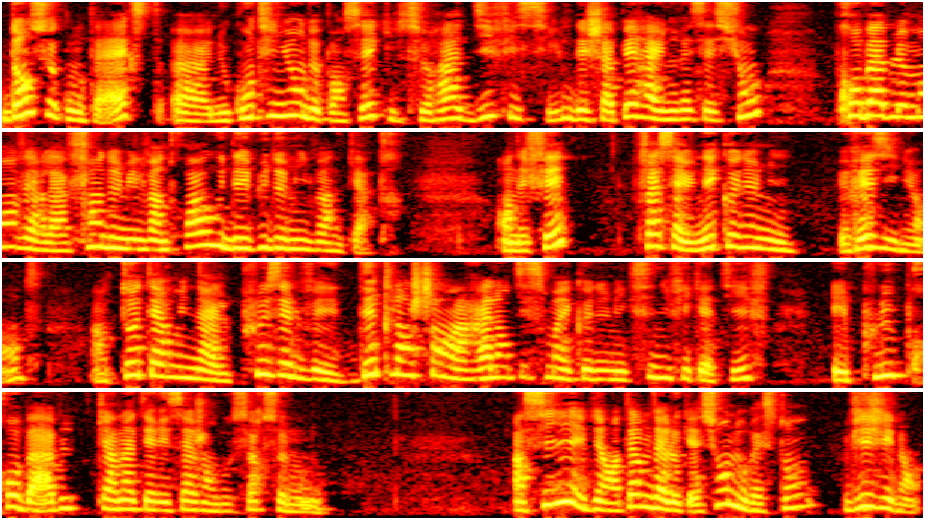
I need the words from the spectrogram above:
Dans ce contexte, euh, nous continuons de penser qu'il sera difficile d'échapper à une récession probablement vers la fin 2023 ou début 2024. En effet, face à une économie résiliente, un taux terminal plus élevé déclenchant un ralentissement économique significatif est plus probable qu'un atterrissage en douceur selon nous. Ainsi, eh en termes d'allocation, nous restons vigilants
